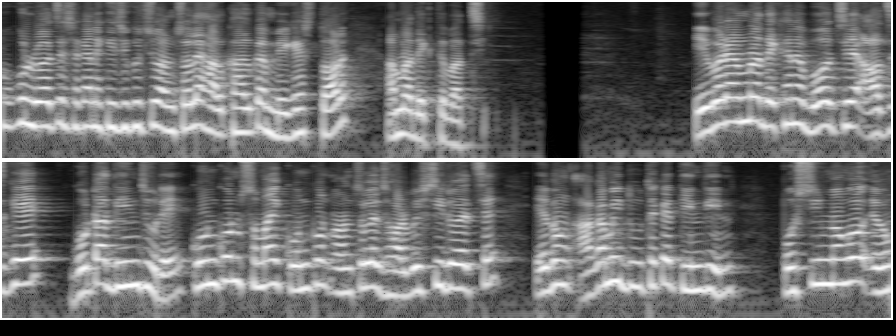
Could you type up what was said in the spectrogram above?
উপকূল রয়েছে, সেখানে কিছু কিছু অঞ্চলে হালকা হালকা মেঘের স্তর আমরা দেখতে পাচ্ছি। এবারে আমরা দেখে নেব যে আজকে গোটা দিন জুড়ে কোন কোন সময় কোন কোন অঞ্চলে ঝড় বৃষ্টি রয়েছে এবং আগামী দু থেকে তিন দিন পশ্চিমবঙ্গ এবং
